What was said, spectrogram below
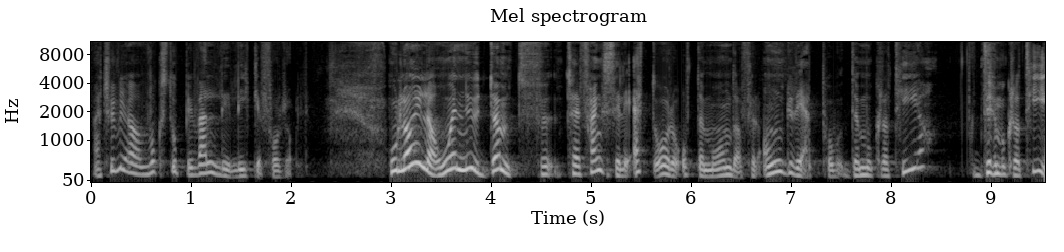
Jeg tror vi har vokst opp i veldig like forhold. Hun Laila hun er nå dømt til fengsel i ett år og åtte måneder for angrep på demokratiet, demokrati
